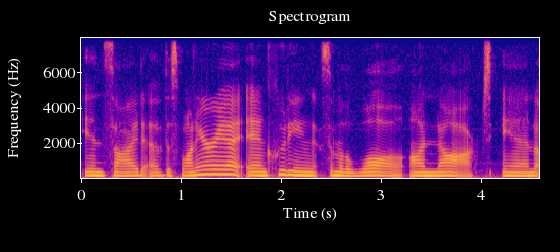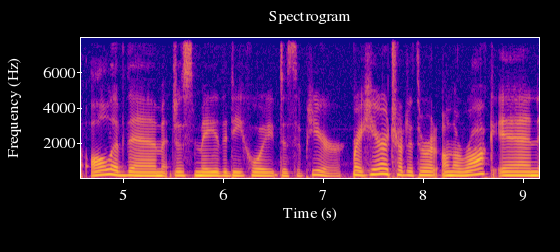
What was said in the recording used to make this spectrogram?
inside of the spawn area, including some of the wall on Nacht, and all of them just made the decoy disappear. Right here, I tried to throw it on the rock and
